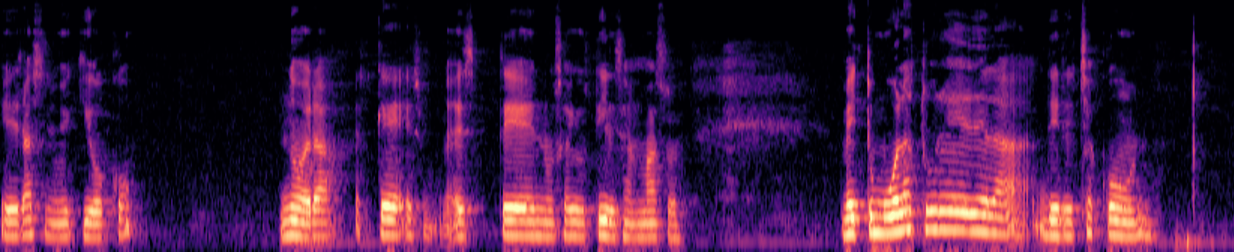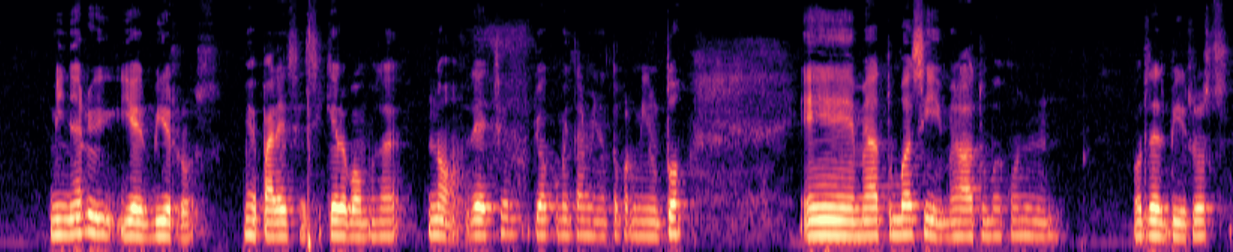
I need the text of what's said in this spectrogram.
Era, si no me equivoco. No, era... Es que este no sabía utilizar mazo. Me tumbó la torre de la derecha con minero y, esbirros. Me parece, así que lo vamos a... No, de hecho, yo voy a comentar minuto por minuto. Eh, me la tumba así, me la tumba con... Por esbirros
